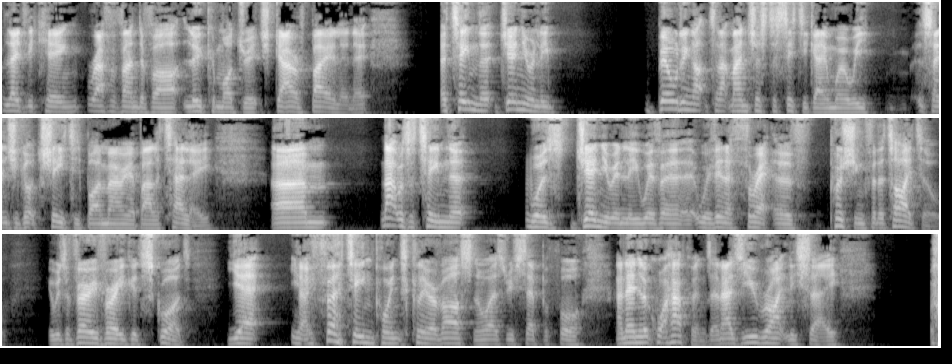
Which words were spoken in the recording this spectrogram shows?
Ledley King, Rafa van der Vaart, Luka Modric, Gareth Bale in it, a team that genuinely building up to that Manchester City game where we essentially got cheated by Mario Balotelli, um, that was a team that was genuinely with a, within a threat of pushing for the title. It was a very, very good squad. Yet, you know, 13 points clear of Arsenal, as we've said before. And then look what happens. And as you rightly say,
